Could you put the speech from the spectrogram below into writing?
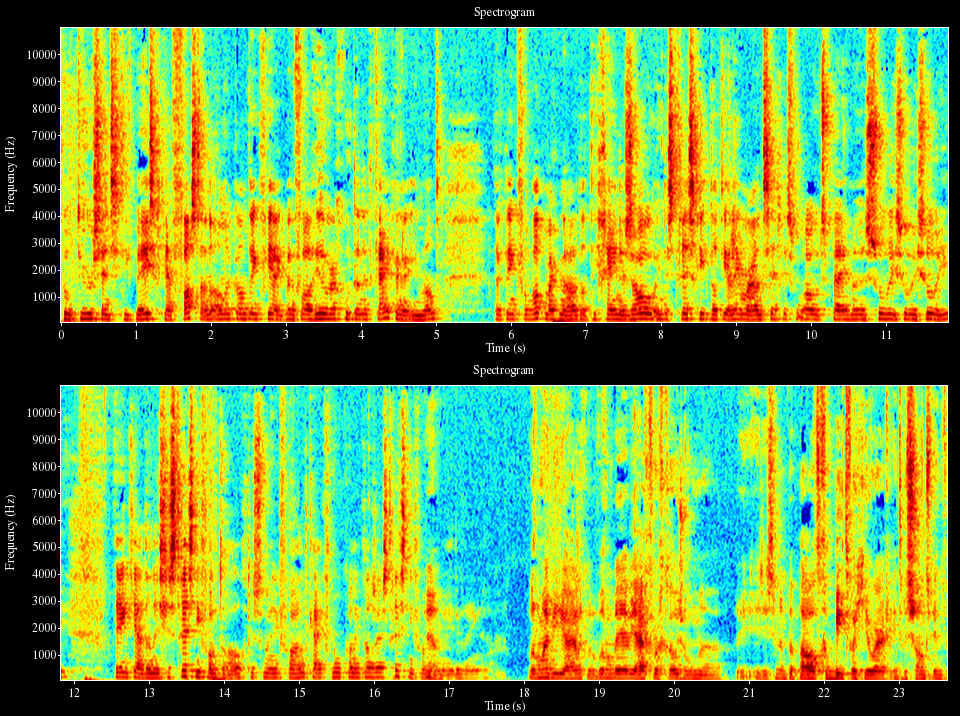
cultuursensitief bezig? Ja, vast. Aan de andere kant denk ik van, ja, ik ben vooral heel erg goed aan het kijken naar iemand. Dat ik denk van, wat maakt nou dat diegene zo in de stress schiet... dat hij alleen maar aan het zeggen is van, oh, het spijt me, sorry, sorry, sorry. Ik denk, ja, dan is je stressniveau te hoog. Dus dan ben ik vooral aan het kijken van, hoe kan ik dan zijn stressniveau Ja. naar beneden brengen? Waarom heb je hier eigenlijk, waarom ben je hier eigenlijk voor gekozen om, eh, is er een bepaald gebied wat je heel erg interessant vindt?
